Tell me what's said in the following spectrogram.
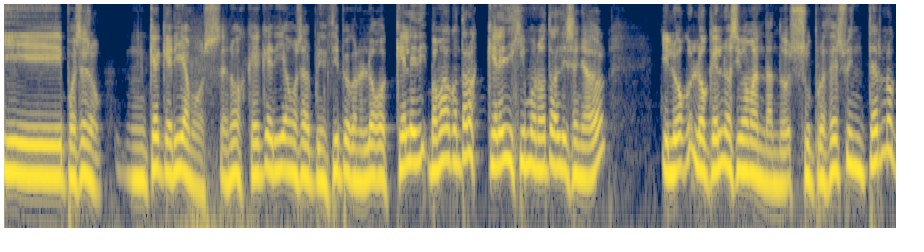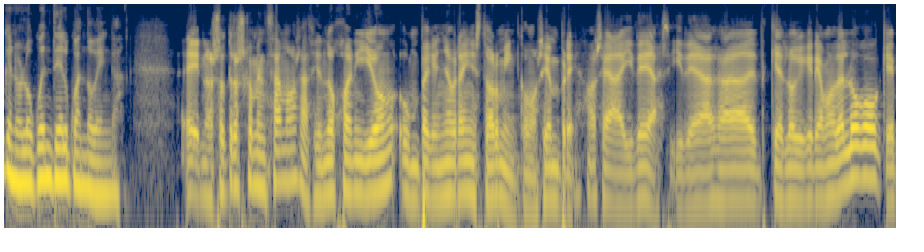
Y pues eso, ¿qué queríamos? ¿no? ¿Qué queríamos al principio con el logo? ¿Qué le, vamos a contaros qué le dijimos nosotros al diseñador y luego lo que él nos iba mandando, su proceso interno, que nos lo cuente él cuando venga. Eh, nosotros comenzamos haciendo Juan y yo un pequeño brainstorming, como siempre. O sea, ideas, ideas a qué es lo que queríamos del logo, qué,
